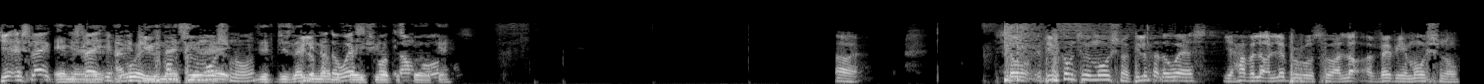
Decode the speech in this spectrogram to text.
Yeah, it's like Hey it's like if, I've if you been become nice to too you, right? emotional, Just, just if let you me look know at the before you West, shoot for up the school, example. okay? Alright. So if you become too emotional, if you look at the West, you have a lot of liberals who are a lot are very emotional,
